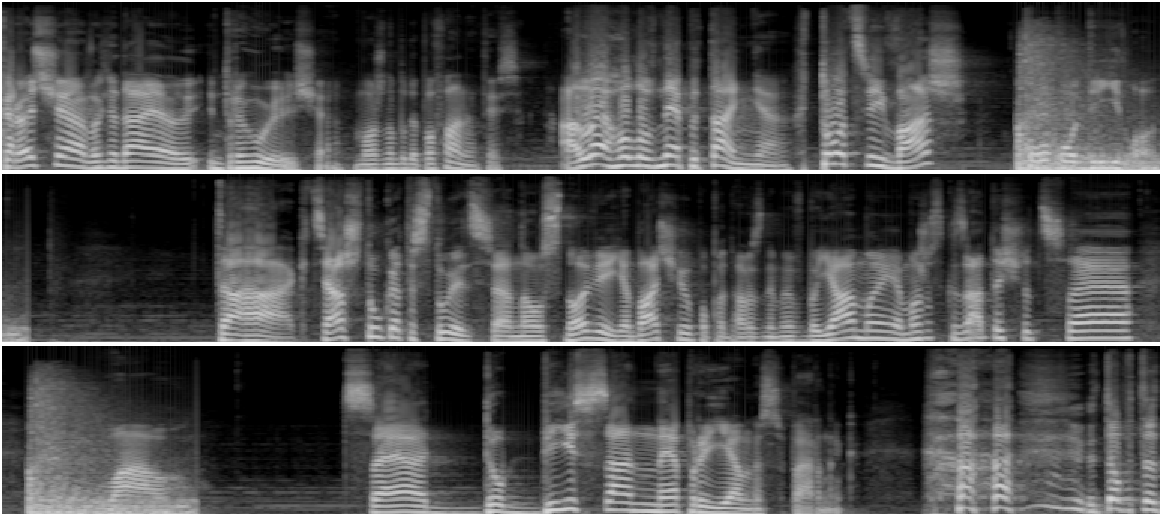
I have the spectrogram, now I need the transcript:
Коротше, виглядає інтригуюче, можна буде пофанитись. Але головне питання: хто цей ваш Кокодріло? Так, ця штука тестується на основі. Я бачив, попадав з ними в боями. Я можу сказати, що це. Вау. Це до біса неприємний суперник. Тобто,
